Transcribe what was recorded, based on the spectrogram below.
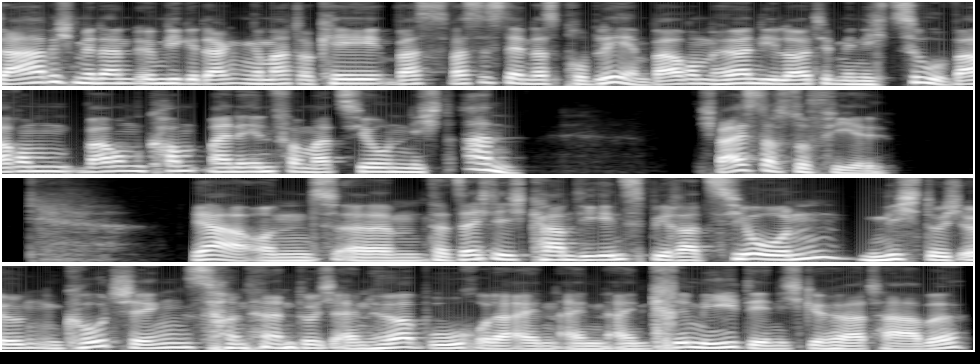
da habe ich mir dann irgendwie Gedanken gemacht, okay, was, was ist denn das Problem? Warum hören die Leute mir nicht zu? Warum, warum kommt meine Information nicht an? Ich weiß doch so viel. Ja, und ähm, tatsächlich kam die Inspiration nicht durch irgendein Coaching, sondern durch ein Hörbuch oder ein, ein, ein Krimi, den ich gehört habe.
